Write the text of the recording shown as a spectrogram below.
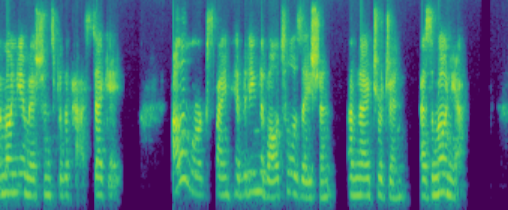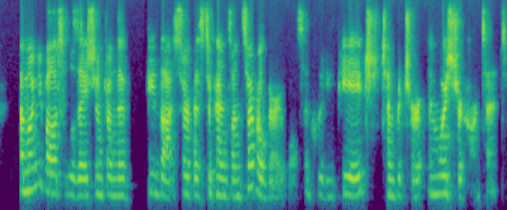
ammonia emissions for the past decade. Alum works by inhibiting the volatilization of nitrogen as ammonia. Ammonia volatilization from the feedlot surface depends on several variables, including pH, temperature, and moisture content.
